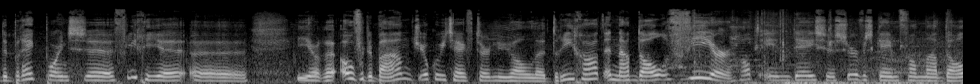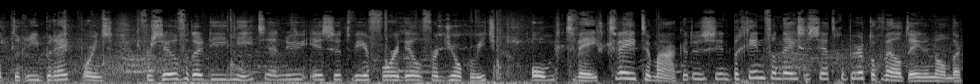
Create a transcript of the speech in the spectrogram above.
de breakpoints uh, vliegen je uh, hier over de baan. Djokovic heeft er nu al drie gehad. En Nadal vier. Had in deze service game van Nadal drie breakpoints. Verzilverde die niet. En nu is het weer voordeel voor Djokovic om 2-2 te maken. Dus in het begin van deze set gebeurt toch wel het een en ander.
